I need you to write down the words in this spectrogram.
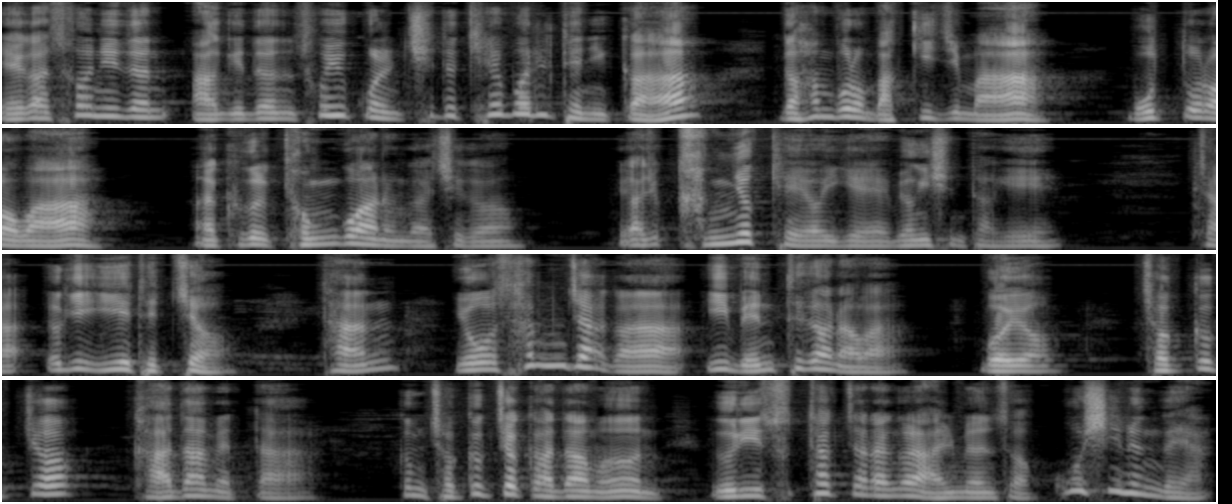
얘가 선이든 악이든 소유권을 취득해버릴 테니까 너 함부로 맡기지 마. 못 돌아와. 아, 그걸 경고하는 거야, 지금. 아주 강력해요, 이게 명의신탁이. 자, 여기 이해됐죠? 단, 요 3자가 이 멘트가 나와. 뭐요? 적극적 가담했다. 그럼 적극적 가담은 을이 수탁자라는 걸 알면서 꼬시는 거야.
